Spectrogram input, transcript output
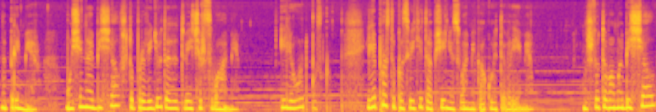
Например, мужчина обещал, что проведет этот вечер с вами или отпуск – или просто посвятит общению с вами какое-то время. Он что-то вам обещал,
